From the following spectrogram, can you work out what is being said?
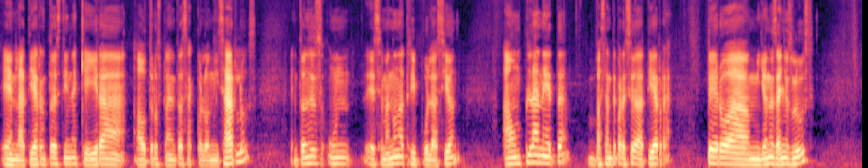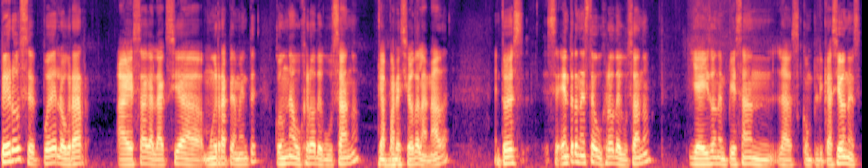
en la Tierra, entonces tiene que ir a, a otros planetas a colonizarlos. Entonces un, eh, se manda una tripulación a un planeta bastante parecido a la Tierra, pero a millones de años luz. Pero se puede lograr a esa galaxia muy rápidamente con un agujero de gusano que apareció de la nada. Entonces se entra en este agujero de gusano y ahí es donde empiezan las complicaciones.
